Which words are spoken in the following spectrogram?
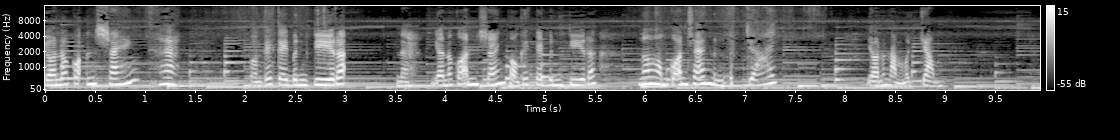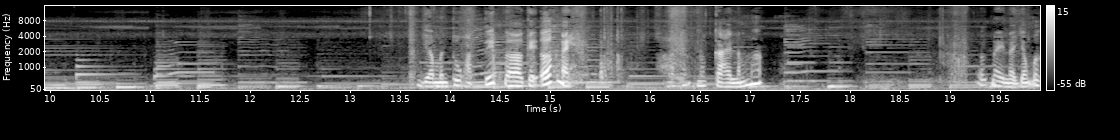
Do nó có ánh sáng, ha. Còn cái cây bên kia đó, nè, do nó có ánh sáng, còn cái cây bên kia đó, nó không có ánh sáng mình ít trái. Do nó nằm ở trong. Giờ mình thu hoạch tiếp à, cây ớt này. Nó cài lắm á ớt này là giống ớt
